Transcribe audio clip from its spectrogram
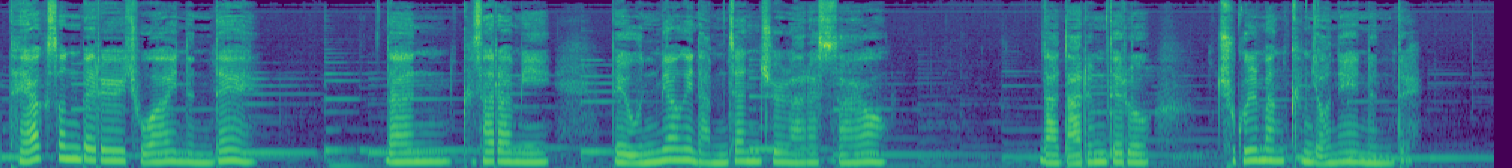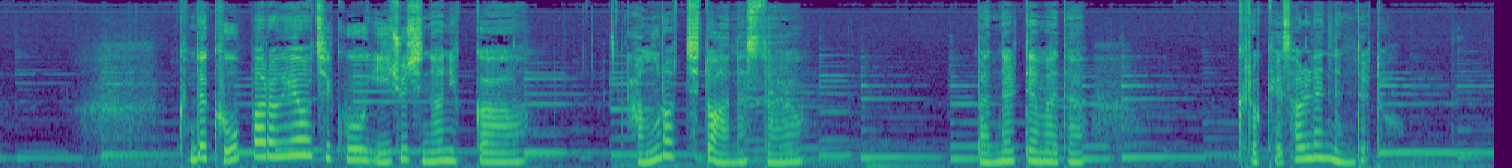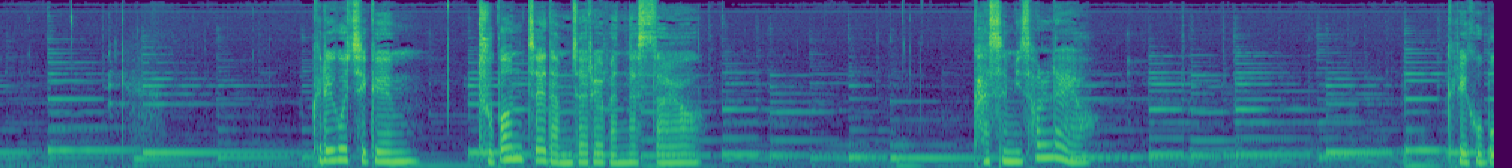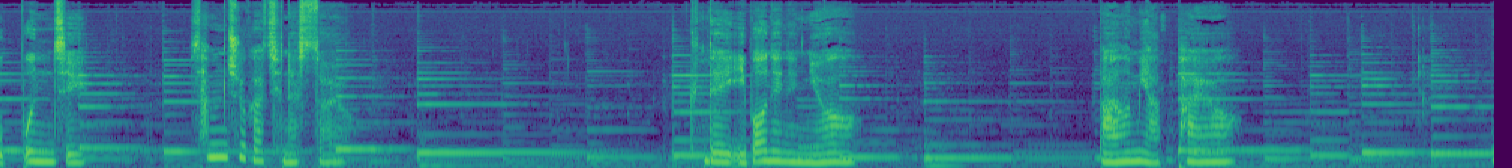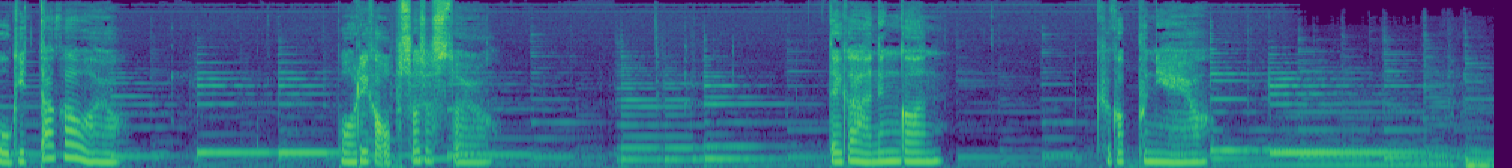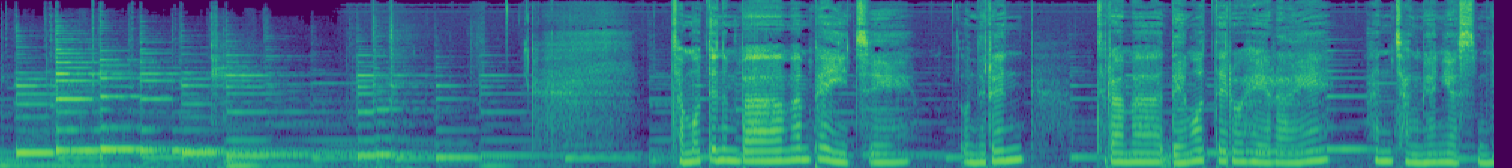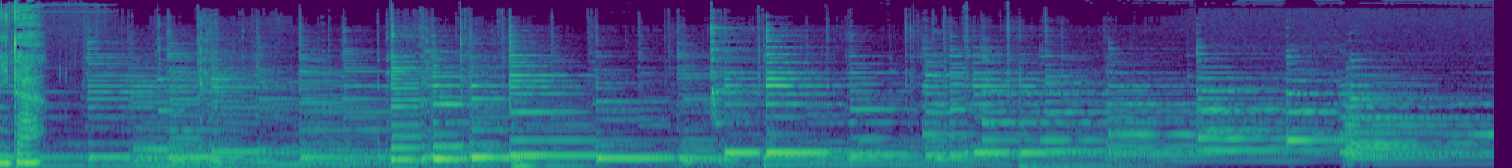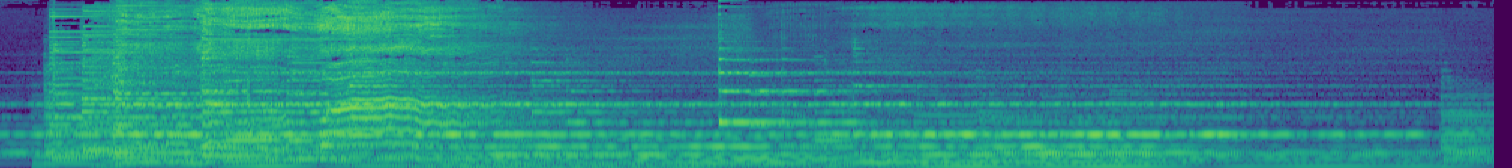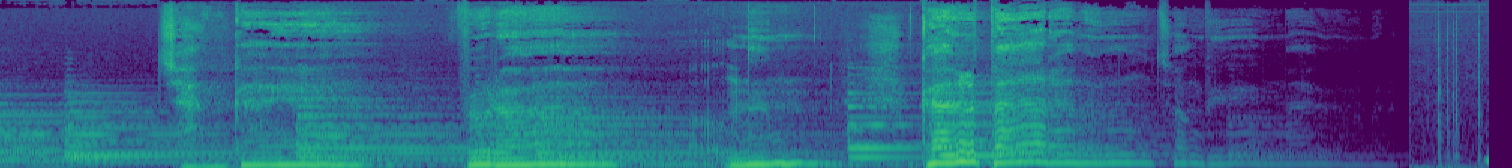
대학 선배를 좋아했는데 난 그 사람이 내 운명의 남잔 줄 알았어요. 나 나름대로 죽을 만큼 연애했는데. 근데 그 오빠랑 헤어지고 2주 지나니까 아무렇지도 않았어요. 만날 때마다 그렇게 설렜는데도. 그리고 지금 두 번째 남자를 만났어요. 가슴이 설레요. 그리고 못 본 지 3주가 지났어요. 근데 이번에는요, 마음이 아파요. 목이 따가워요. 머리가 없어졌어요. 내가 아는 건 그것뿐이에요. 잠 못 드는 밤 한 페이지. 오늘은 드라마 내 멋대로 해라의 한 장면이었습니다.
